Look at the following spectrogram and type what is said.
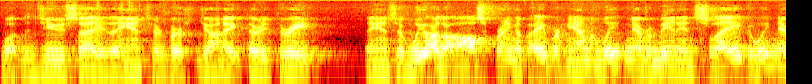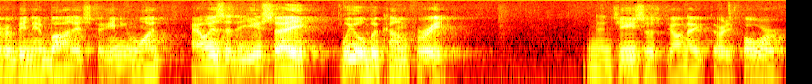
what the Jews say. They answered, verse John 8 33, they answered, We are the offspring of Abraham, and we've never been enslaved, or we've never been in bondage to anyone. How is it that you say we will become free? And then Jesus, John 8 34,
